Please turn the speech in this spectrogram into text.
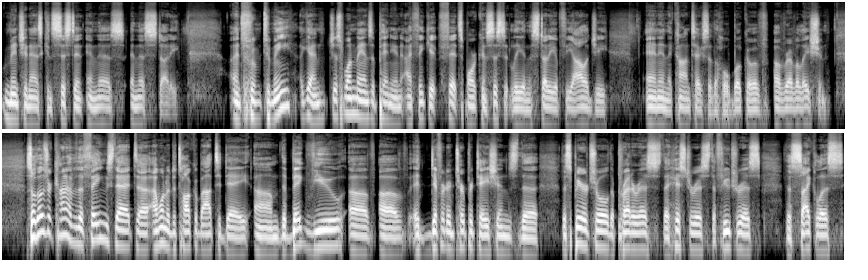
mention as consistent in this in this study. and from to me, again, just one man's opinion, I think it fits more consistently in the study of theology and in the context of the whole book of, of Revelation. So, those are kind of the things that uh, I wanted to talk about today. Um, the big view of, of uh, different interpretations the, the spiritual, the preterists, the historists, the futurists, the cyclists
